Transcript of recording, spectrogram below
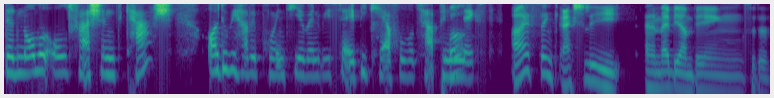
the normal old-fashioned cash? Or do we have a point here when we say, be careful what's happening Well, next? I think actually, and maybe I'm being sort of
